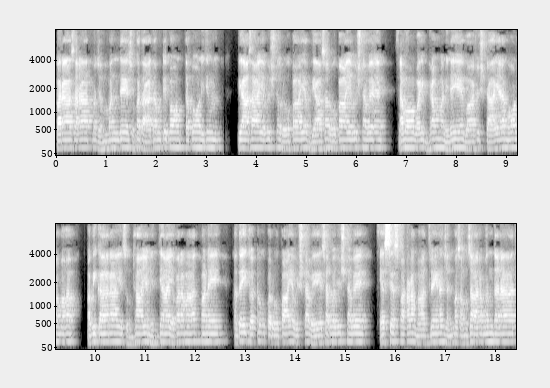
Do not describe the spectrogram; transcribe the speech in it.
परासरात्मजं वंदे सुखतातं तपोनिधिं। व्यासाय विष्णुरूपाय व्यासरूपाय विष्णवे। नमो वै ब्रह्मनिधये वासिष्ठाय नमो नमः। अविकाराय शुद्धाय नित्याय परमात्मने। तथैकरूपरूपाय विष्णवे सर्वजिष्णवे। यस्य स्मरणमात्रेण जन्म संसारबन्धनात्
